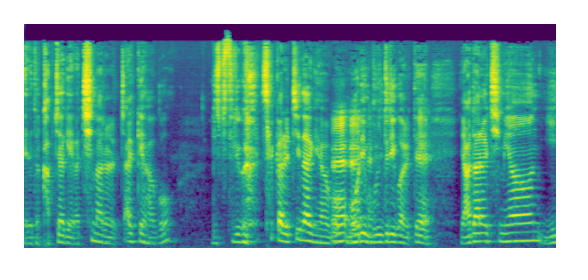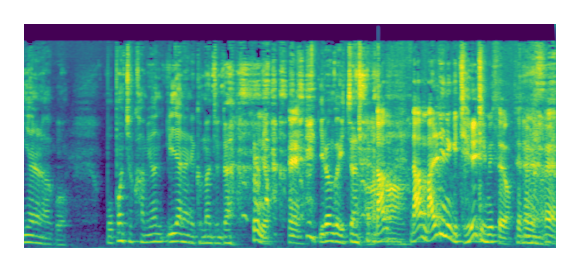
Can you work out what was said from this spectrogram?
예를 들어 갑자기 애가 치마를 짧게 하고 립스틱을 색깔을 진하게 하고 예, 예, 머리 예. 물들이고 할때 예. 야단을 치면 2년을 하고 못 본 척하면 1년 안에 그만둔다. 그럼요. 예. 이런 거 있잖아요. 남, 남 말리는 게 제일 재밌어요, 세상에. 예.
